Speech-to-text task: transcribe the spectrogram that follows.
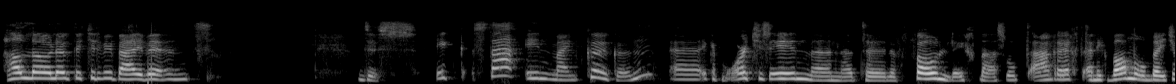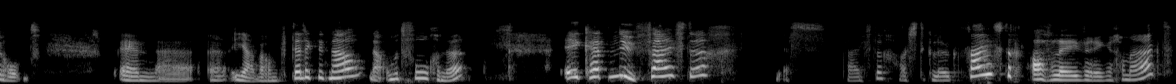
Hallo, leuk dat je er weer bij bent. Dus, ik sta in mijn keuken. Uh, ik heb mijn oortjes in, mijn uh, telefoon ligt naast op het aanrecht en ik wandel een beetje rond. En uh, ja, waarom vertel ik dit nou? Nou, om het volgende. Ik heb nu 50, yes, 50, hartstikke leuk, 50 afleveringen gemaakt.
